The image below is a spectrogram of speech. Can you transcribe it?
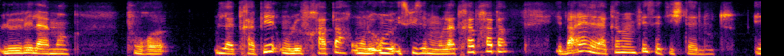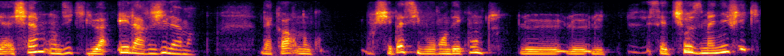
lever la main pour euh, l'attraper, on le fera pas. On le, excusez-moi, on l'attrapera pas. Et ben elle, elle a quand même fait cette ishtadlout. Et Hachem, on dit qu'il lui a élargi la main. D'accord? Donc, je ne sais pas si vous vous rendez compte le, le- cette chose magnifique.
